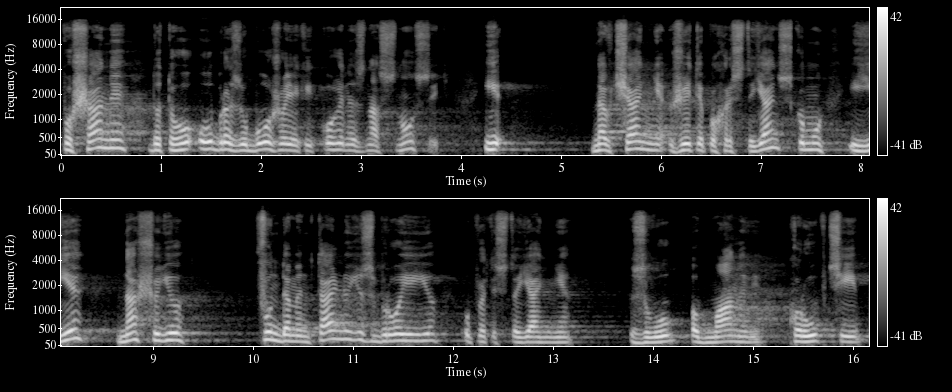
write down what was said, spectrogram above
пошани до того образу Божого, який кожен із нас носить, і навчання жити по-християнському і є нашою фундаментальною зброєю у протистоянні злу, обманові, корупції.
